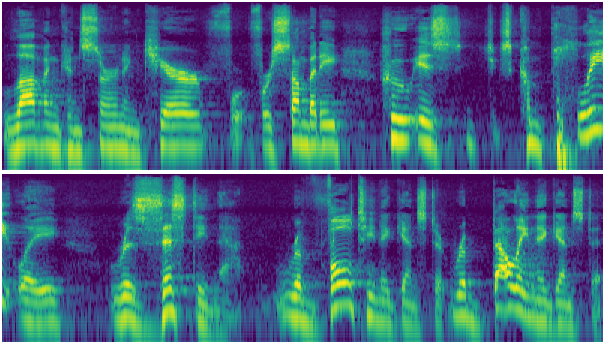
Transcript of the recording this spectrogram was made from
love and concern and care for, for somebody who is completely resisting that revolting against it, rebelling against it,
